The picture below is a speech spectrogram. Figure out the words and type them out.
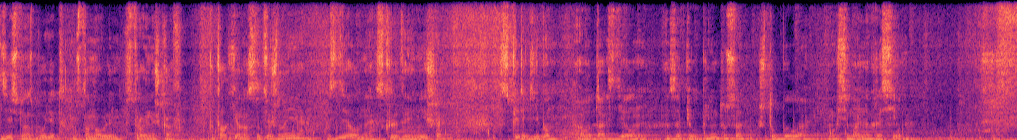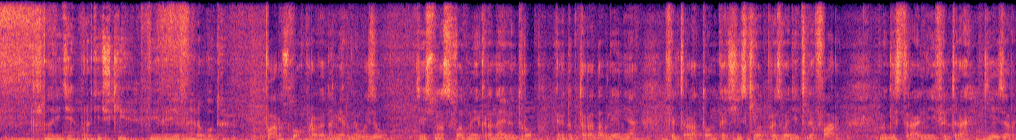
Здесь у нас будет установлен встроенный шкаф. Потолки у нас натяжные, сделаны скрытые ниши с перегибом. А вот так сделан запил плинтуса, чтобы было максимально красиво. Смотрите, практически ювелирная работа. Пару слов про водомерный узел. Здесь у нас вводные краны Винтроп, редуктора давления, фильтра тонкой очистки от производителя фар, магистральные фильтра Гейзер,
